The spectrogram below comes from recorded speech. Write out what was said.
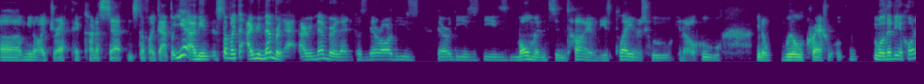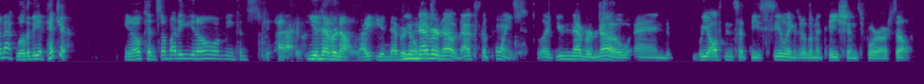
Um, you know, like draft pick kind of set and stuff like that. But yeah, I mean, stuff like that. I remember that. I remember that because there are these there are these these moments in time, these players who you know who you know will crash. Will there be a quarterback? Will there be a pitcher? You know, can somebody, you know, I mean, can, uh, you never know, right? You never you know. never know. That's the point. Like you never know, and we often set these ceilings or limitations for ourselves.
